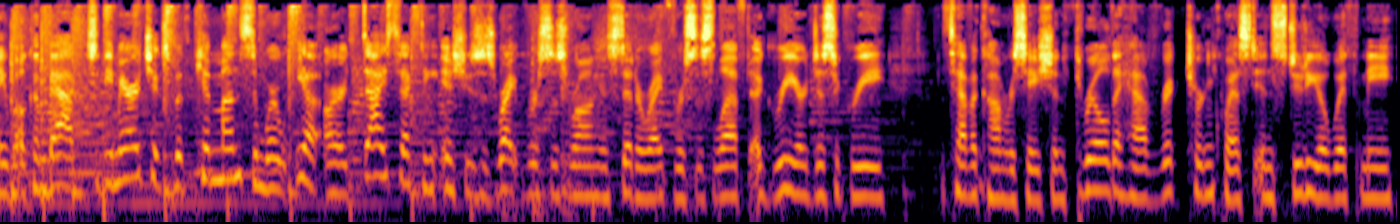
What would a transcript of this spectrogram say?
Hey, welcome back to the Americhicks with Kim Monson, where we are dissecting issues as right versus wrong instead of right versus left, agree or disagree. Let's have a conversation. Thrilled to have Rick Turnquist in studio with me.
